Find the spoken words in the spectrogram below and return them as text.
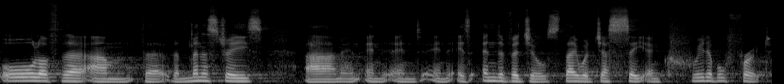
all of the, um, the, the, ministries um, and, and, and, and as individuals, they would just see incredible fruit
